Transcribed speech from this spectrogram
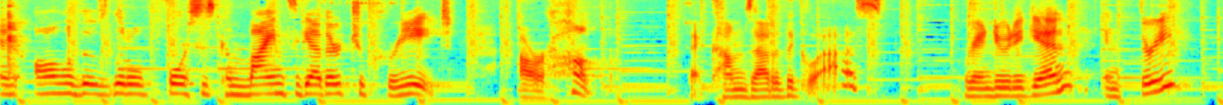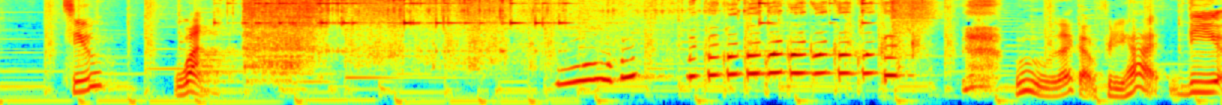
And all of those little forces combine together to create our hump that comes out of the glass. We're gonna do it again in three, two, one. Ooh, that got pretty hot. The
